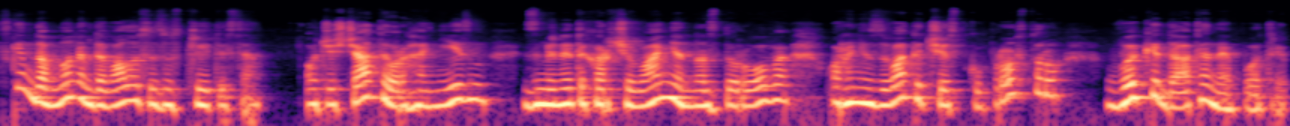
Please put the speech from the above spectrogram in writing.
з ким давно не вдавалося зустрітися, очищати організм, змінити харчування на здорове, організувати чистку простору, викидати непотріб,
